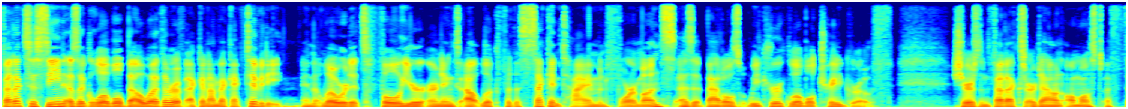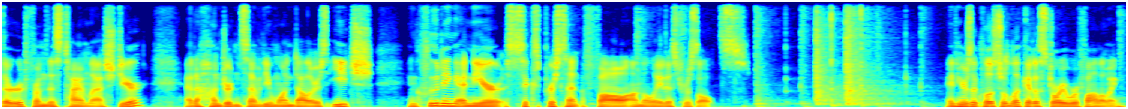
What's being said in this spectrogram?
FedEx is seen as a global bellwether of economic activity, and it lowered its full year earnings outlook for the second time in four months as it battles weaker global trade growth. Shares in FedEx are down almost a third from this time last year at $171 each, including a near 6% fall on the latest results. And here's a closer look at a story we're following.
